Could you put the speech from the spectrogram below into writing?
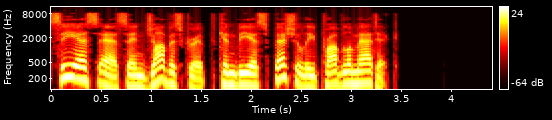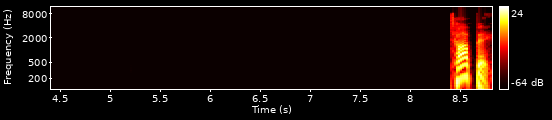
CSS and JavaScript can be especially problematic. Topic:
